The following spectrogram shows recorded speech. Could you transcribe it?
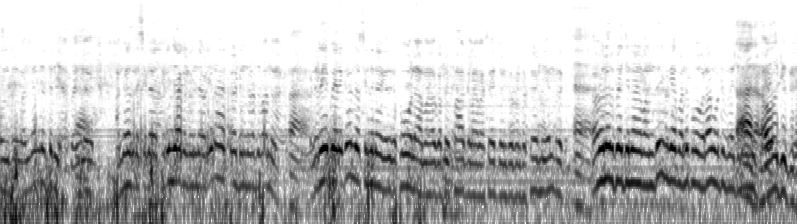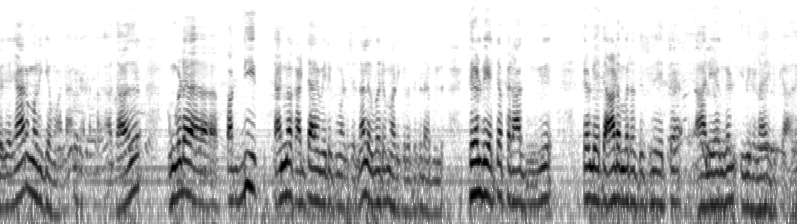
வந்து வந்து தெரியாது. இப்போ அந்த இடத்துல சில தெரிஞ்சாக்கள் இருந்தபடியே நான் கேட்டு இந்த இடத்துக்கு வந்தாங்க நிறைய பேருக்கு அந்த சிந்தனை இதுக்கு போகலாமா போய் பார்க்கலாமா சேர்த்து கேள்விகள் இருக்கு. அவையில் ஒரு பிரச்சனை வந்து இங்கே வந்து போகலாம் ஒரு பிரச்சனை ஒரு பிரச்சனை யாரும் மறிக்க மாட்டாங்க. அதாவது உங்களோட பக்தி தன்மை கட்டாயம் இருக்குமான்னு சொன்னால் எவரும் மறிக்கிறதுக்கு இல்லை தேள்வியற்ற பிராக்கு தேள்வியற்ற ஆடம்பரத்துக்கு ஏற்ற ஆலயங்கள் இதுகளாக இருக்குது அது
